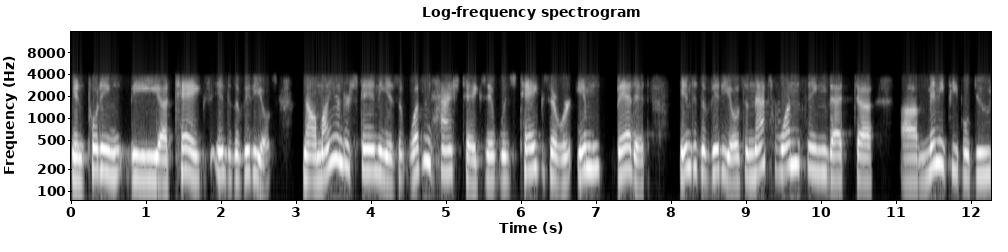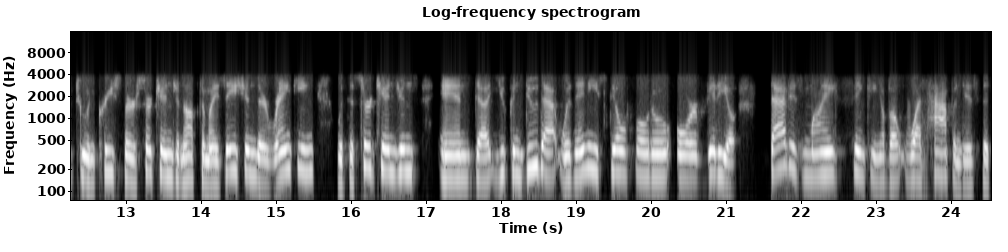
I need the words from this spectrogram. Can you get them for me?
in putting the uh, tags into the videos. Now, my understanding is it wasn't hashtags; it was tags that were embedded into the videos, and that's one thing that. Uh, uh, many people do to increase their search engine optimization, their ranking with the search engines, and uh, you can do that with any still photo or video that is my thinking about what happened is that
